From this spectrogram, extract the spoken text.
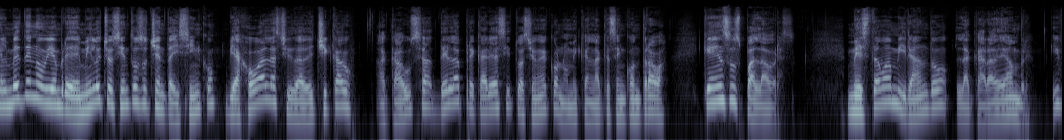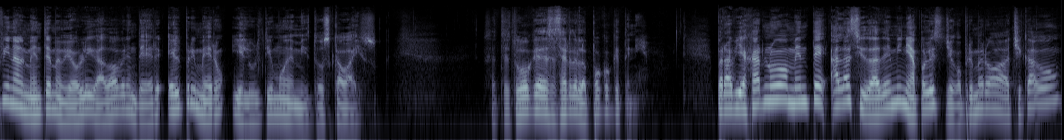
el mes de noviembre de 1885 viajó a la ciudad de Chicago a causa de la precaria situación económica en la que se encontraba, que en sus palabras, me estaba mirando la cara de hambre y finalmente me había obligado a vender el primero y el último de mis dos caballos. O sea, te tuvo que deshacer de lo poco que tenía. Para viajar nuevamente a la ciudad de Minneapolis, llegó primero a Chicago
